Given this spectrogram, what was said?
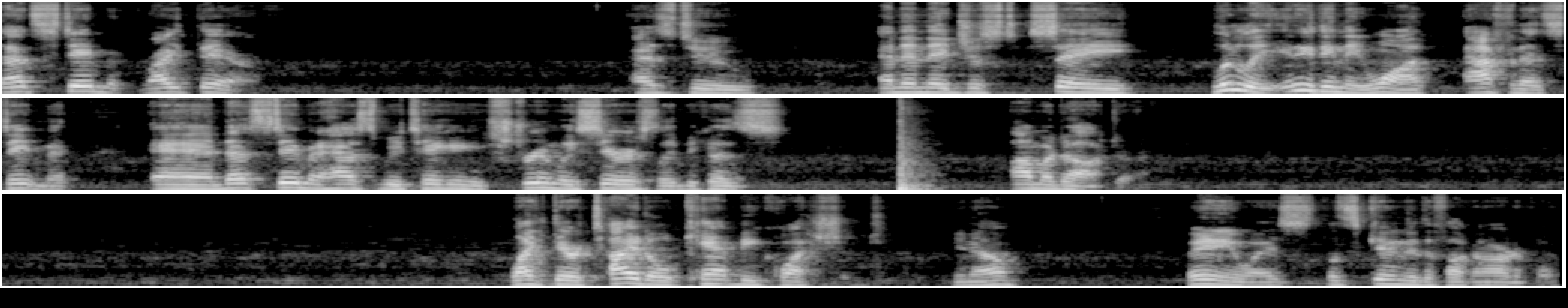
that statement right there. As to, and then they just say literally anything they want after that statement, and that statement has to be taken extremely seriously because I'm a doctor. Like their title can't be questioned, you know? But, anyways, let's get into the fucking article.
